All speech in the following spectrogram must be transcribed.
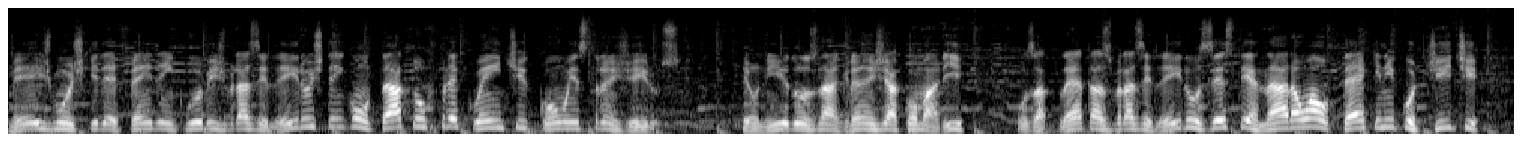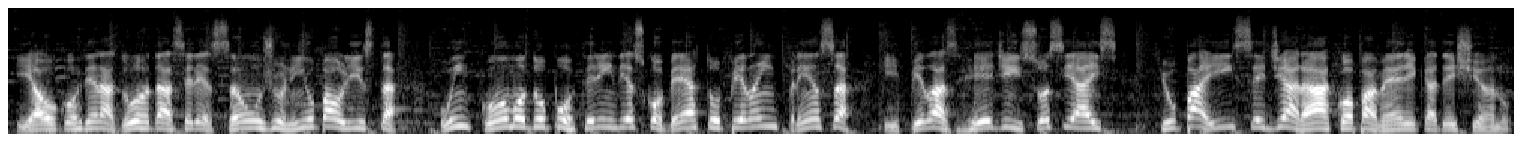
Mesmo os que defendem clubes brasileiros têm contato frequente com estrangeiros. Reunidos na Granja Comari, os atletas brasileiros externaram ao técnico Tite e ao coordenador da seleção Juninho Paulista o incômodo por terem descoberto pela imprensa e pelas redes sociais que o país sediará a Copa América deste ano.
